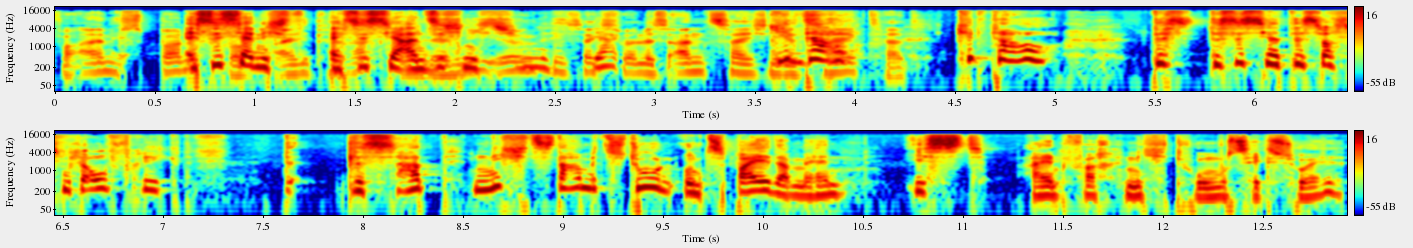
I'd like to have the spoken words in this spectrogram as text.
Vor allem SpongeBob. Es ist ja nicht- es ist ja an sich nichts Schlimmes. Ja, sexuelles Anzeichen genau. gezeigt hat. Genau. Das, das ist ja das, was mich aufregt. das hat nichts damit zu tun. Und Spider-Man ist einfach nicht homosexuell.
